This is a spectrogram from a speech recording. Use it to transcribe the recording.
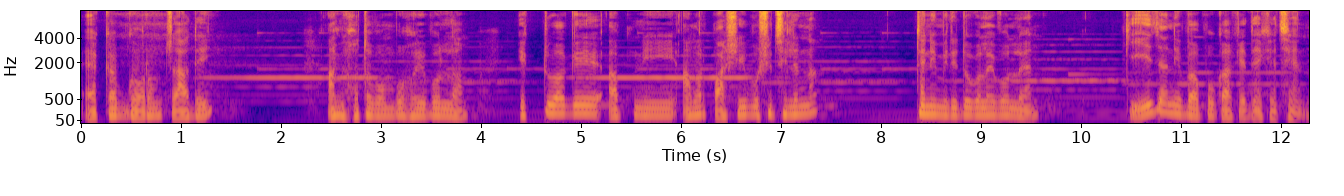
এক কাপ গরম চা দেই? আমি হতবম্ব হয়ে বললাম, একটু আগে আপনি আমার পাশেই বসেছিলেন না? তিনি মৃদু গলায় বললেন, কে জানি বাপু কাকে দেখেছেন?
